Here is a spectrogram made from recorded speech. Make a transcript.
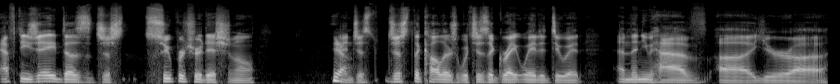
FDJ does just super traditional Yeah. and just just the colors, which is a great way to do it. And then you have uh, your uh,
